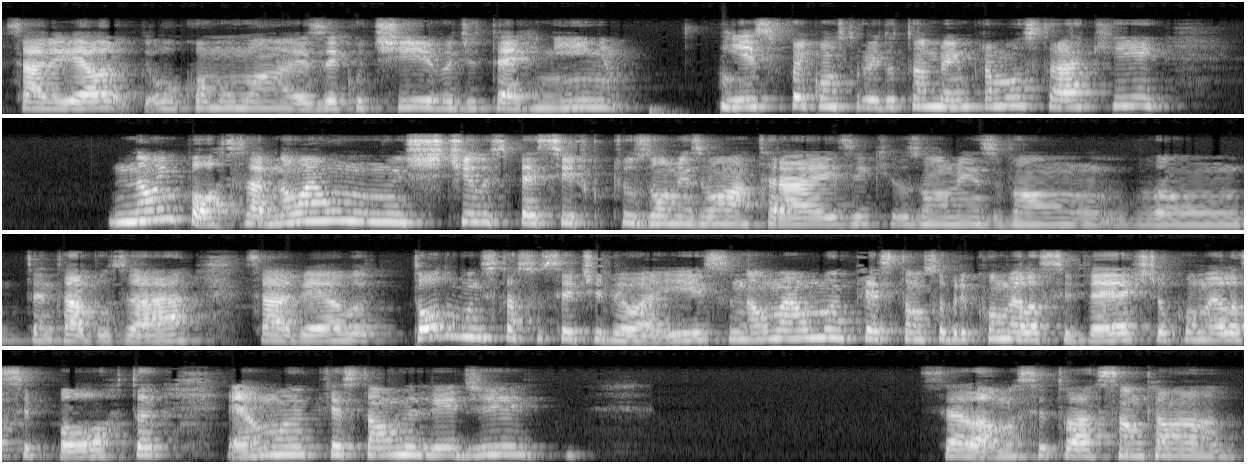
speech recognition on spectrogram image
sabe? E ela, ou como uma executiva de terninho. E isso foi construído também para mostrar que não importa, sabe? Não é um estilo específico que os homens vão atrás e que os homens vão, vão tentar abusar, sabe? Ela, todo mundo está suscetível a isso. Não é uma questão sobre como ela se veste ou como ela se porta. É uma questão ali de, sei lá, uma situação que é uma,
